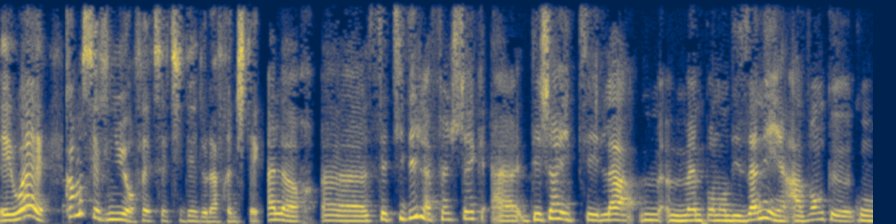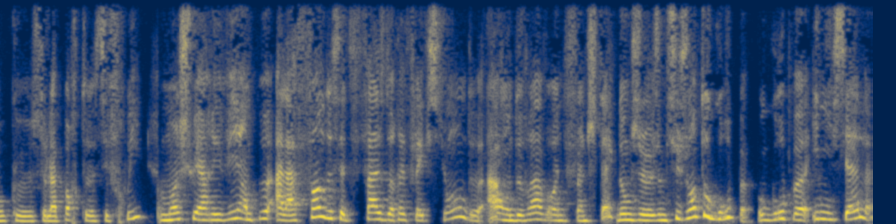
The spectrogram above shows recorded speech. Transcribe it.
Et ouais, Comment c'est venu en fait cette idée de la French Tech? Alors, euh, cette idée de la French Tech a déjà été là même pendant des années hein, avant que, que cela porte ses fruits. Moi, je suis arrivée un peu à la fin de cette phase de réflexion de ah on devrait avoir une French Tech. Donc je, je me suis jointe au groupe, au groupe initial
